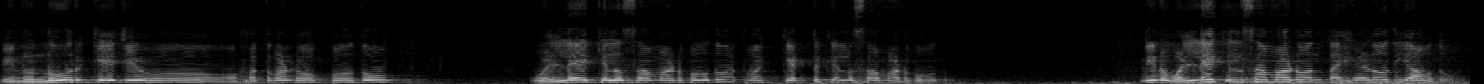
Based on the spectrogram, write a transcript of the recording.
ನೀನು ನೂರು ಕೆ ಜಿ ಹೊತ್ಕೊಂಡು ಹೋಗ್ಬೋದು, ಒಳ್ಳೆ ಕೆಲಸ ಮಾಡಬಹುದು ಅಥವಾ ಕೆಟ್ಟ ಕೆಲಸ ಮಾಡಬಹುದು ನೀನು ಒಳ್ಳೆ ಕೆಲಸ ಮಾಡು ಅಂತ ಹೇಳೋದು ಯಾವುದು?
